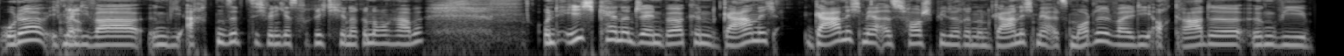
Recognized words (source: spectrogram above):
oder? Ich meine, Ja. die war irgendwie 78, wenn ich das richtig in Erinnerung habe. Und ich kenne Jane Birkin gar nicht, gar nicht mehr als Schauspielerin und gar nicht mehr als Model, weil die auch gerade irgendwie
